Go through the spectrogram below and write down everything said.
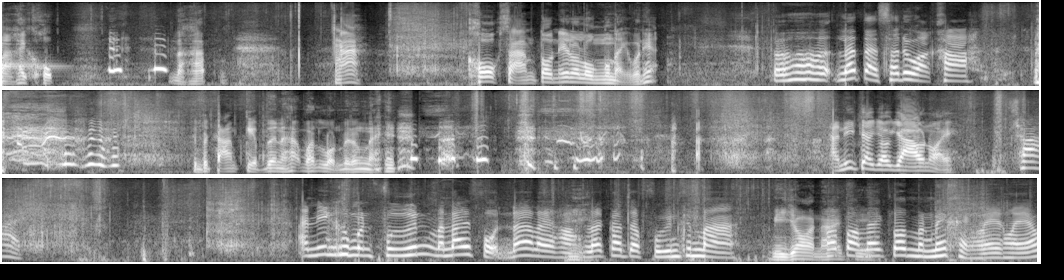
มาให้ครบนะครับอะโคกสามต้นนี้เราลงตรงไหนวะเนี่ยเออแล้วแต่สะดวกค่ะ เดี๋ยวไปตามเก็บด้วยนะฮะว่าหล่นไปตรงไหน อันนี้จะยาวๆหน่อย ใช่ อันนี้คือมันฟื้นมันได้ฝนได้อะไรค่ะ นี่ แล้วก็จะฟื้นขึ้นมามียอดนะเพราะตอนแรกต้นมันไม่แข็งแรงแล้ว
